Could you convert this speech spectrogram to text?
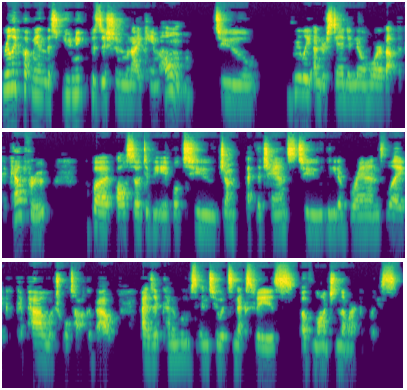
really put me in this unique position when I came home to really understand and know more about the cacao fruit, but also to be able to jump at the chance to lead a brand like CaPao, which we'll talk about as it kind of moves into its next phase of launch in the marketplace.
